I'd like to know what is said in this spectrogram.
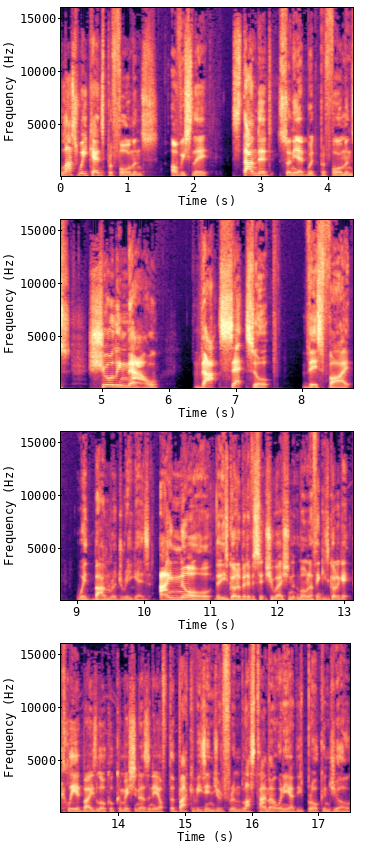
Last weekend's performance, obviously, standard Sunny Edwards performance. Surely now that sets up this fight with Bam Rodriguez. I know that he's got a bit of a situation at the moment. I think he's got to get cleared by his local commission, hasn't he, off the back of his injury from last time out when he had his broken jaw.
